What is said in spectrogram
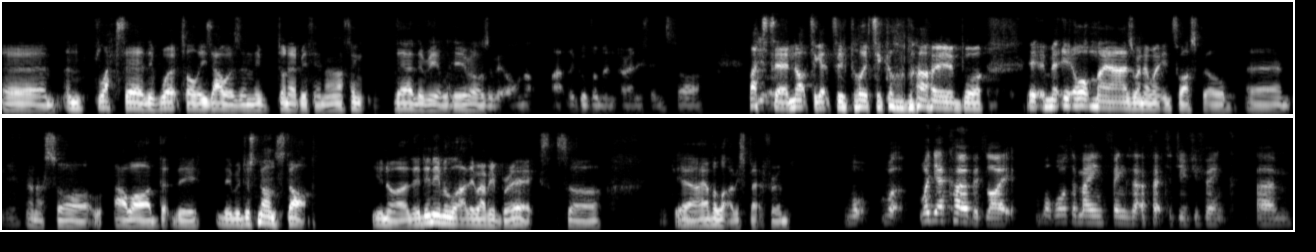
Um, and like I say, they've worked all these hours and they've done everything. And I think they're the real heroes of it all, not like the government or anything. So like yeah. I said, not to get too political about it, but it, it opened my eyes when I went into hospital um, yeah. and I saw how hard that they they were just non-stop. You know, they didn't even look like they were having breaks. So yeah, I have a lot of respect for them. What, what when you had COVID, like what was the main things that affected you? Do you think? Um,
